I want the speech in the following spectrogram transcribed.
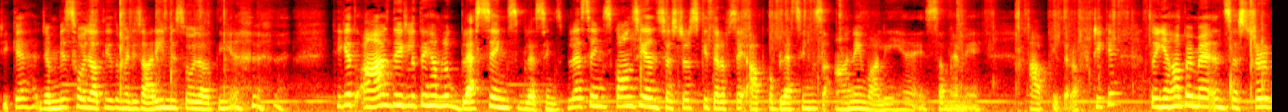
ठीक है? जब मिस हो जाती है तो मेरी सारी मिस हो जाती हैं। ठीक है तो आज देख लेते हैं हम लोग ब्लेसिंग्स ब्लेसिंग्स ब्लेसिंग्स कौन सी एंसेस्टर्स की तरफ़ से आपको ब्लेसिंग्स आने वाली हैं इस समय में? आपकी तरफ़। ठीक है? तो यहाँ पे मैं एंसेस्टर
